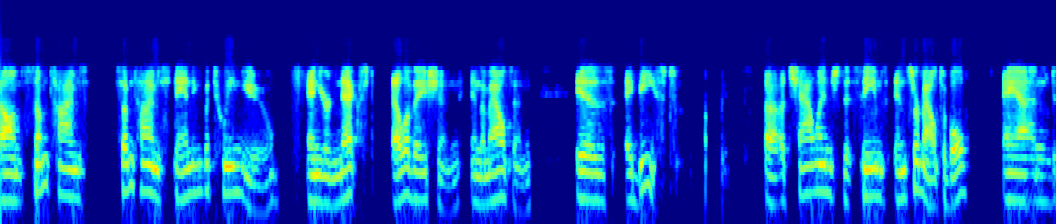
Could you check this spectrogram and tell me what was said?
Um, sometimes, sometimes standing between you and your next elevation in the mountain is a beast, uh, a challenge that seems insurmountable, and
